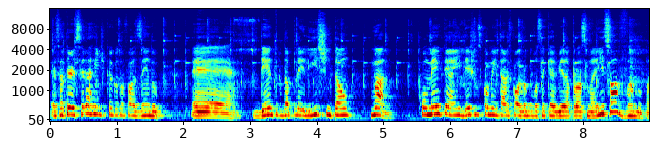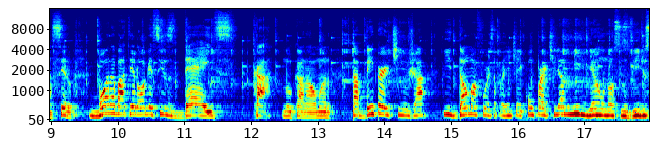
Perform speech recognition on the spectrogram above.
essa terceira handcam que eu tô fazendo é, dentro da playlist. Então, mano, comentem aí, deixem nos comentários qual jogo você quer ver na próxima aí. Só vamos, parceiro. Bora bater logo esses 10k no canal, mano. Tá bem pertinho já. E dá uma força pra gente aí. Compartilha milhão nossos vídeos.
